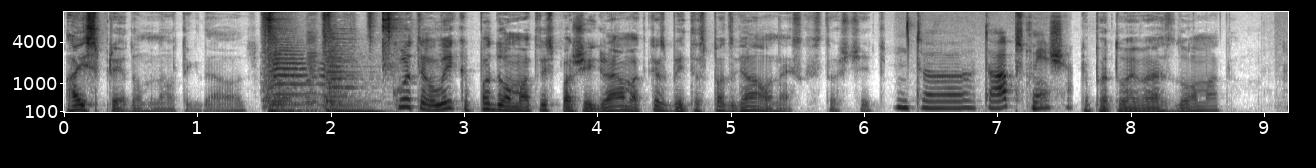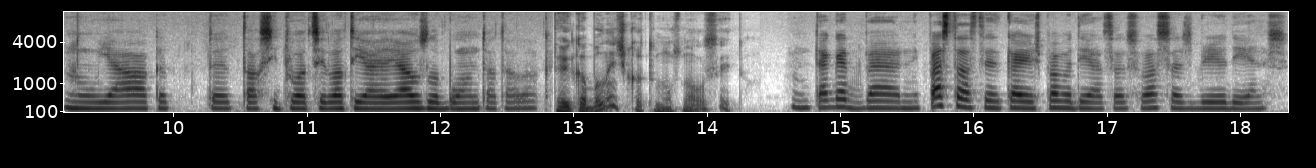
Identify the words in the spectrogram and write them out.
Aizspriedumu nav tik daudz. Ko tev lika padomāt vispār šī grāmata? Kas bija tas pats galvenais, kas tev šķita? Tā, tā apspiešana. Ka par to ir vērts domāt? Nu, jā, ka tā, tā situācija Latvijā ir jāuzlabo un tā tālāk. Tev ir kabaliņš, ko tu mums nolasītu? Un tagad, bērni, pastāstiet, kā jūs pavadījāt savas vasaras brīvdienas.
